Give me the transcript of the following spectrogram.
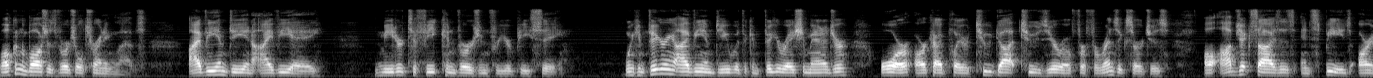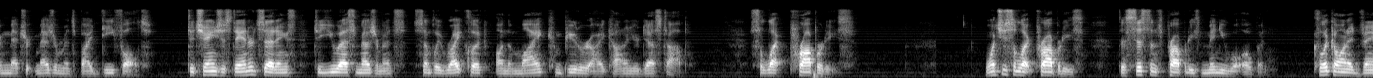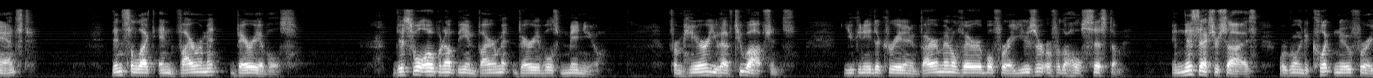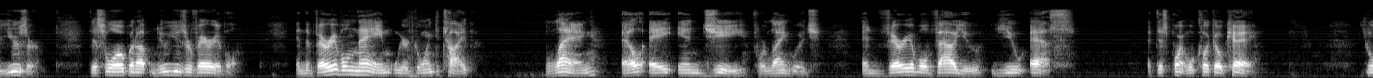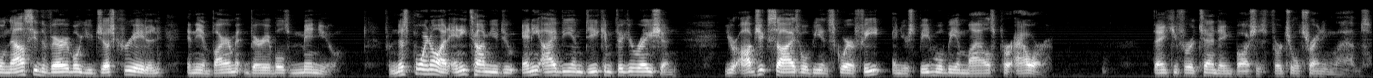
Welcome to Bosch's Virtual Training Labs, IVMD and IVA meter to feet conversion for your PC. When configuring IVMD with the Configuration Manager or Archive Player 2.20 for forensic searches, all object sizes and speeds are in metric measurements by default. To change the standard settings to US measurements, simply right-click on the My Computer icon on your desktop. Select Properties. Once you select Properties, the Systems Properties menu will open. Click on Advanced, then select Environment Variables. This will open up the Environment Variables menu. From here, you have two options. You can either create an environmental variable for a user or for the whole system. In this exercise, we're going to click New for a user. This will open up New User Variable. In the variable name, we are going to type lang, L-A-N-G for language, and variable value, US. At this point, we'll click OK. You will now see the variable you just created in the Environment Variables menu. From this point on, anytime you do any IVMD configuration, your object size will be in square feet and your speed will be in miles per hour. Thank you for attending Bosch's Virtual Training Labs.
